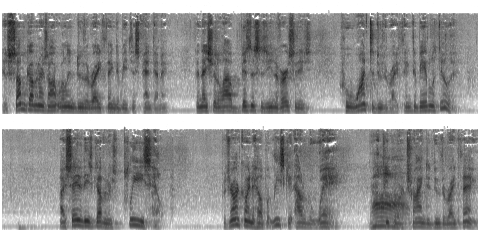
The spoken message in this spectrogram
If some governors aren't willing to do the right thing to beat this pandemic, then they should allow businesses and universities who want to do the right thing to be able to do it. I say to these governors, please help. But if you aren't going to help, at least get out of the way. Ah. People are trying to do the right thing.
